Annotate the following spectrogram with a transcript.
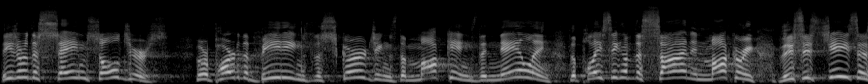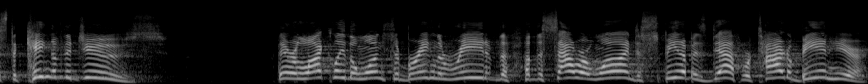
These are the same soldiers who are part of the beatings, the scourgings, the mockings, the nailing, the placing of the sign in mockery. This is Jesus, the King of the Jews. They are likely the ones to bring the reed of the, of the sour wine to speed up his death. We're tired of being here.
